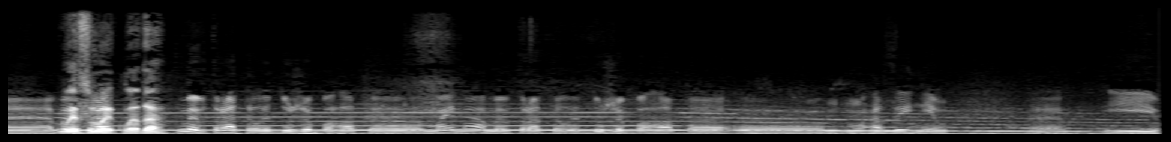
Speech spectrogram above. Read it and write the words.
Е, ми Ви звикли, да? Ми втратили дуже багато майна, ми втратили дуже багато е, магазинів. Е, і,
